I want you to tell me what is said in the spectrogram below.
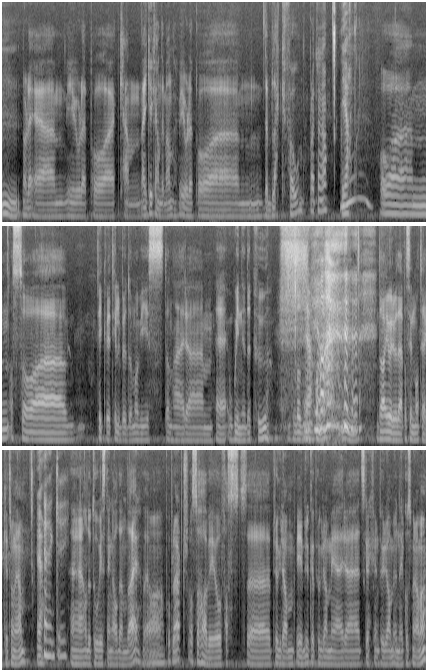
Mm. Når det er, um, vi gjorde det på Can, nei, ikke Candyman, vi gjorde det på um, The Black Phone, blant annet. Ja. Og, um, og så fikk vi tilbud om å vise den her um, eh, Winnie the Pooh. Ja. Ja. Mm. Da gjorde vi det på Cinemateket i Trondheim. Ja. Okay. Eh, hadde to visninger av den der, det var populært. Og så har vi jo fast eh, program. Vi bruker å programmere et skrekkfilmprogram under Kosmorama.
